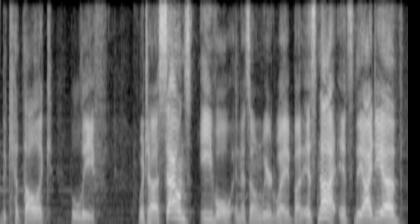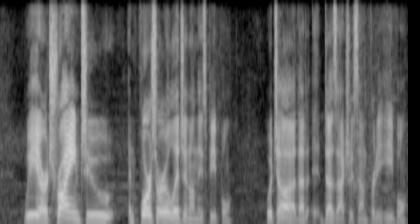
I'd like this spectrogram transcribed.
the Catholic belief, which uh, sounds evil in its own weird way, but it's not. It's the idea of we are trying to enforce our religion on these people, which uh, that does actually sound pretty evil.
